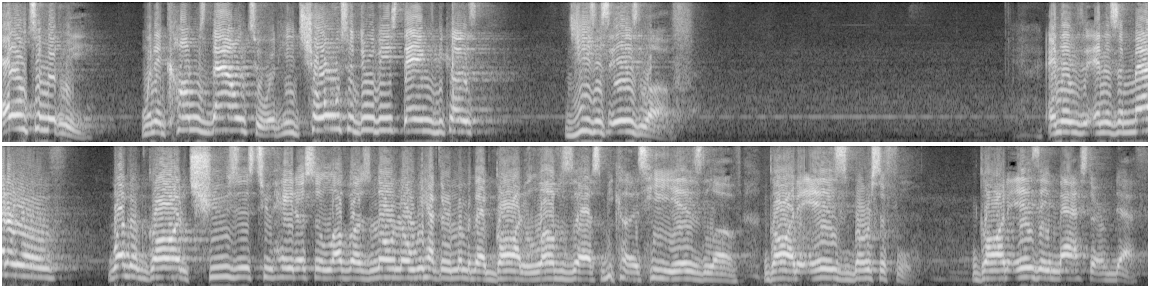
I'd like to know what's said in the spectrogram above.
Ultimately, when it comes down to it, he chose to do these things because Jesus is love. And, and it's a matter of whether God chooses to hate us or love us, no, no, we have to remember that God loves us because He is love. God is merciful. God is a master of death.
